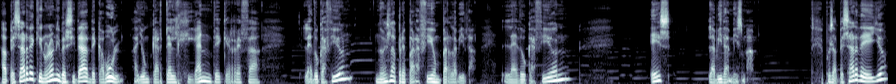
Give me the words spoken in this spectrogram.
A pesar de que en una universidad de Kabul hay un cartel gigante que reza La educación no es la preparación para la vida, la educación es la vida misma. Pues a pesar de ello,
